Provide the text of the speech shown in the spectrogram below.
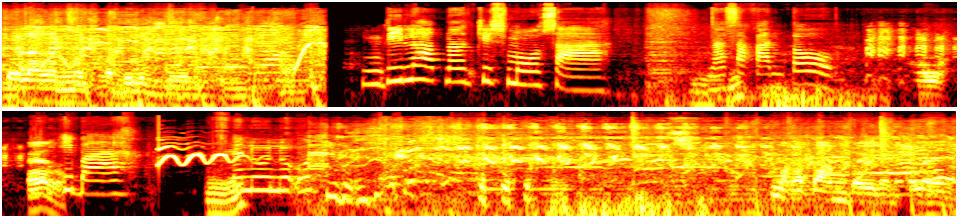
Kailangan magpabilig yun. Hindi lahat ng chismosa nasa kanto. Kaya nga. Iba, Hmm? nanunood. Nakatambay lang pala yun.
